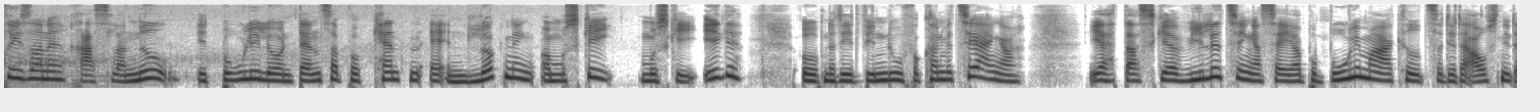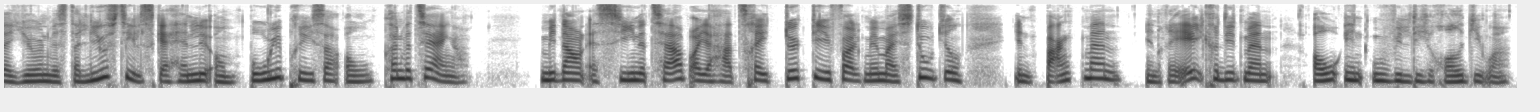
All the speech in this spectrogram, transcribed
Boligpriserne rasler ned, et boliglån danser på kanten af en lukning, og måske, måske ikke, åbner det et vindue for konverteringer. Ja, der sker vilde ting og sager på boligmarkedet, så dette afsnit af Jørgen Vester Livsstil skal handle om boligpriser og konverteringer. Mit navn er Sine Terp, og jeg har tre dygtige folk med mig i studiet. En bankmand, en realkreditmand og en uvildig rådgiver.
